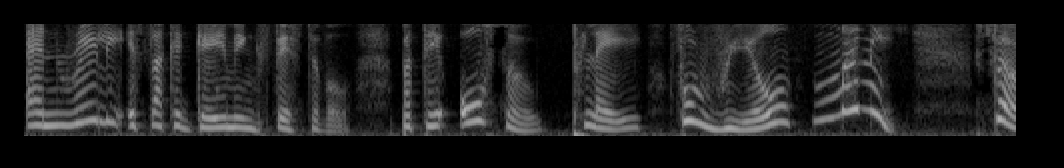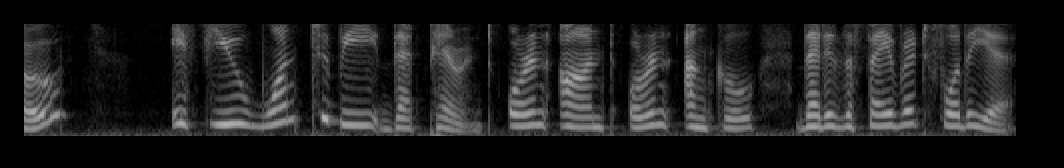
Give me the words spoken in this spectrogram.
and really it's like a gaming festival. But they also play for real money. So, if you want to be that parent or an aunt or an uncle that is a favorite for the year,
